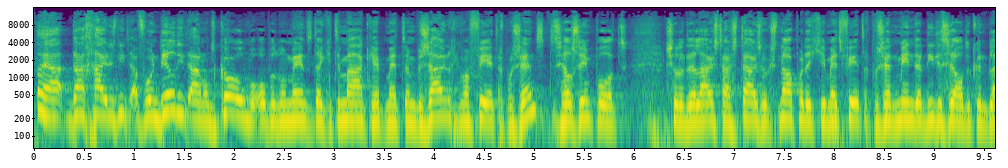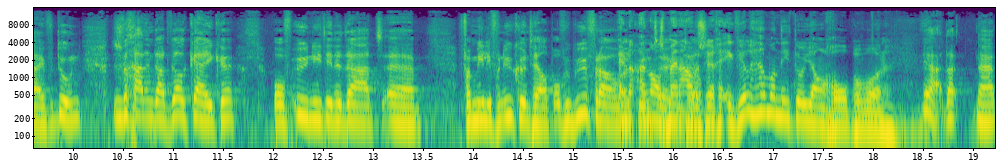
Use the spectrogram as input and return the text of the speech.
Nou ja, daar ga je dus niet, voor een deel niet aan ontkomen... op het moment dat je te maken hebt met een bezuiniging van 40% Het is heel simpel, het zullen de luisteraars thuis ook snappen... dat je met 40% minder niet hetzelfde kunt blijven doen. Dus we gaan inderdaad wel kijken of u niet inderdaad... Familie van u kunt helpen of uw buurvrouw En, en als mijn ouders zeggen, ik wil helemaal niet door Jan geholpen worden. Ja, dat, nou,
